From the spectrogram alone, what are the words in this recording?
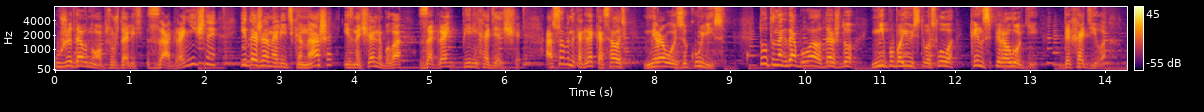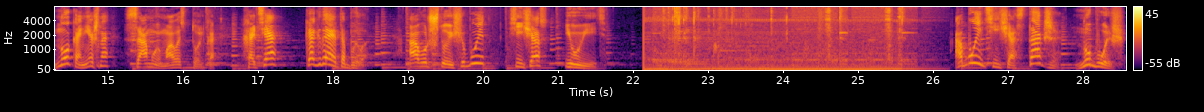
уже давно обсуждались заграничные, и даже аналитика наша изначально была за грань переходящая. Особенно, когда касалось мировой закулисы. Тут иногда бывало даже до, не побоюсь этого слова, конспирологии доходило. Но, конечно, самую малость только. Хотя, когда это было? А вот что еще будет, сейчас и увидите. А будет сейчас так же, но больше.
